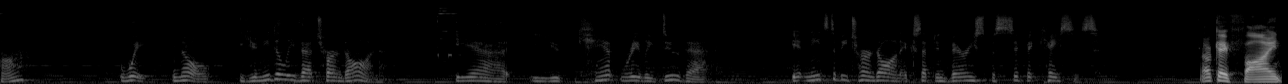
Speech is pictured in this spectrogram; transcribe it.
Huh? Wait, no. You need to leave that turned on. Yeah, you can't really do that. It needs to be turned on except in very specific cases. Okay, fine.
